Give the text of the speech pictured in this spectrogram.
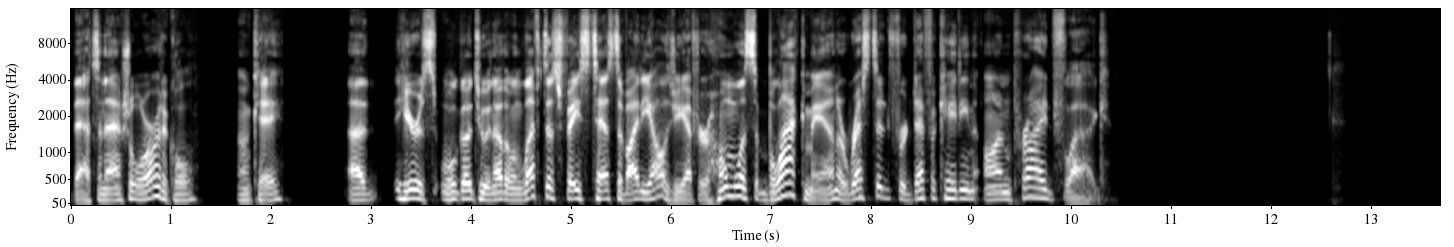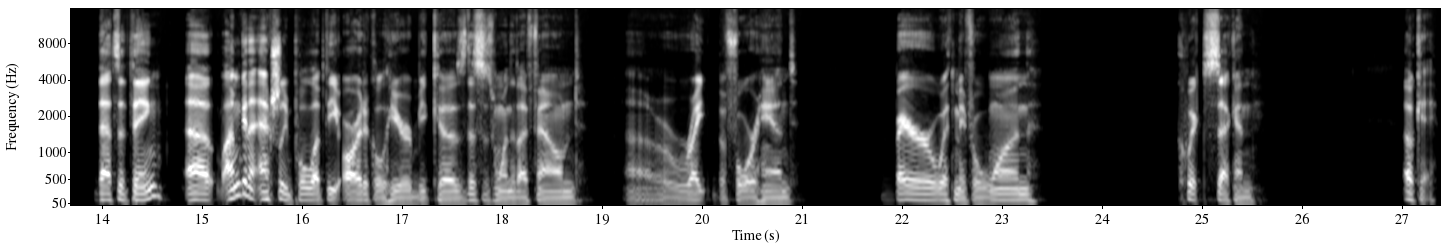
That's an actual article. Okay. Uh, here's we'll go to another one. Leftist face test of ideology after homeless black man arrested for defecating on pride flag. That's a thing. Uh, I'm going to actually pull up the article here because this is one that I found uh, right beforehand. Bear with me for one quick second. Okay.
